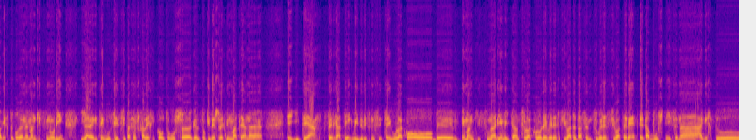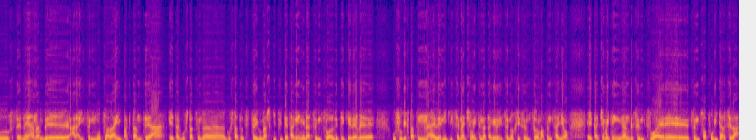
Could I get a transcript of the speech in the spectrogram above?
agertuko den emankizun hori, hilabete guztiz, Ipar Euskal Herriko autobus eh, geltoki desberdin batean uh, egitea. Zergatik, behiduritzen zitzaigulako be, emankizunari emaitean zola kolore berezi bat eta zentzu berezi bat ere, eta busti izena agertu zenean, be, ara, izen motza da, impactantea, eta gustatzen, uh, gustatu zitzaigun askipite, eta gainera zentzu aldetik ere, be, usu gertatzen dena, eh, lehenik izena etxe eta gero izen hori zentzu ematen zaio, eta etxe maiten ginen, be zentzua ere, zentzua polita zela.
